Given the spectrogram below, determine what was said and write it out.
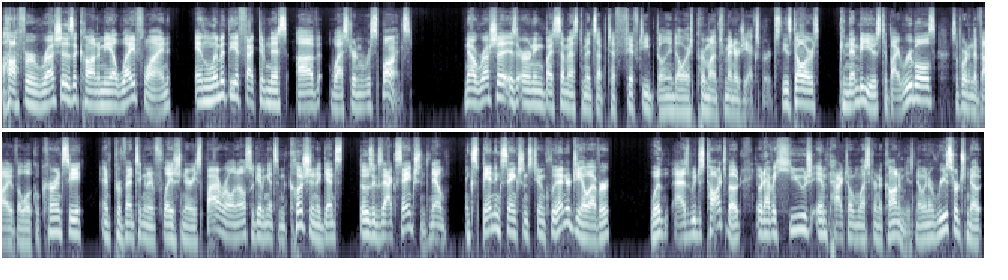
offer Russia's economy a lifeline and limit the effectiveness of Western response. Now, Russia is earning, by some estimates, up to $50 billion per month from energy experts. These dollars can then be used to buy rubles, supporting the value of the local currency and preventing an inflationary spiral, and also giving it some cushion against those exact sanctions. Now, expanding sanctions to include energy, however, would, as we just talked about, it would have a huge impact on Western economies. Now, in a research note,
